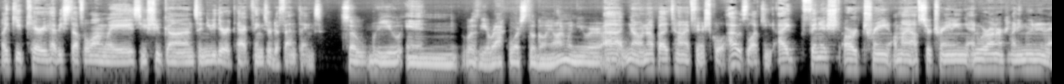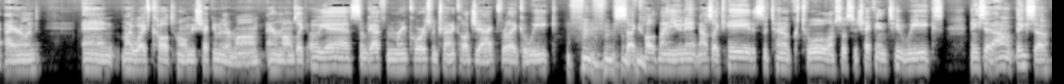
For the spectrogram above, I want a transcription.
Like you carry heavy stuff a long ways, you shoot guns, and you either attack things or defend things. So were you in, was the Iraq war still going on when you were? Uh, no, not by the time I finished school. I was lucky. I finished our train on my officer training and we are on our honeymoon in Ireland. And my wife called home to check in with her mom. And her mom's like, Oh yeah, some guy from the Marine Corps has been trying to call Jack for like a week. So I called my unit and I was like, Hey, this is Lieutenant Tool. I'm supposed to check in in two weeks. And he said, I don't think so.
